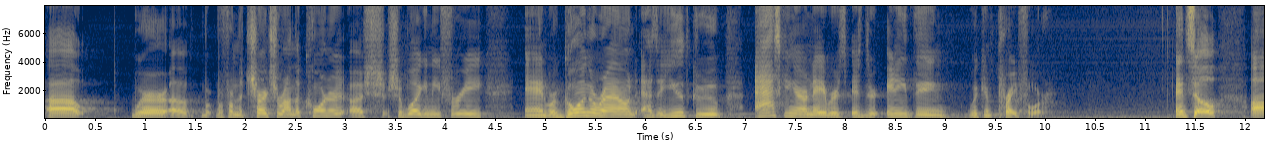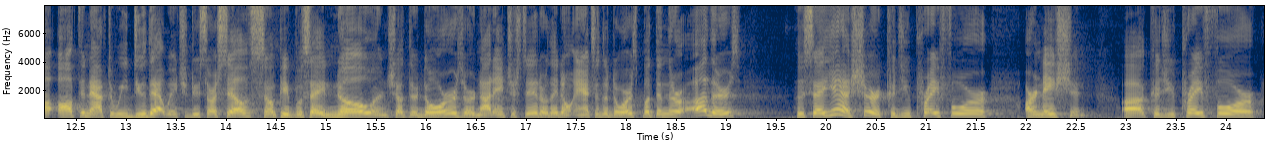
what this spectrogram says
uh, we're, uh, we're from the church around the corner, uh, Sheboygan Free, and we're going around as a youth group asking our neighbors, is there anything we can pray for? And so, uh, often after we do that, we introduce ourselves. Some people say no and shut their doors or not interested or they don't answer the doors. But then there are others who say, yeah, sure, could you pray for our nation? Uh, could you pray for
